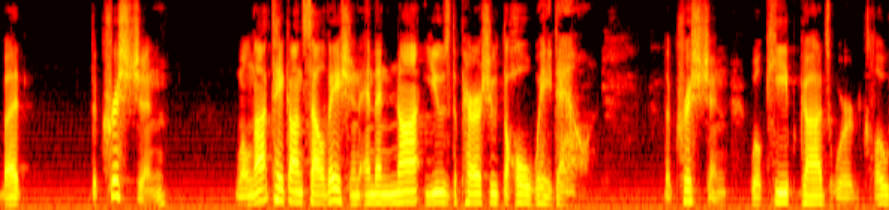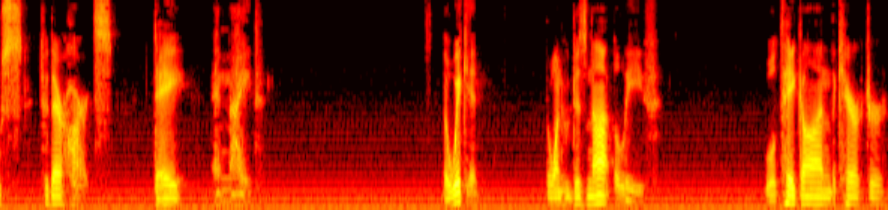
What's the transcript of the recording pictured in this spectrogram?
But the Christian will not take on salvation and then not use the parachute the whole way down. The Christian will keep God's word close to their hearts day and night. The wicked, the one who does not believe, will take on the character,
